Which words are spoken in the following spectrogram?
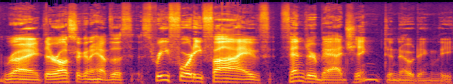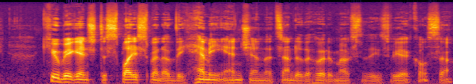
Right. They're also going to have the 345 fender badging, denoting the cubic inch displacement of the Hemi engine that's under the hood of most of these vehicles. So,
